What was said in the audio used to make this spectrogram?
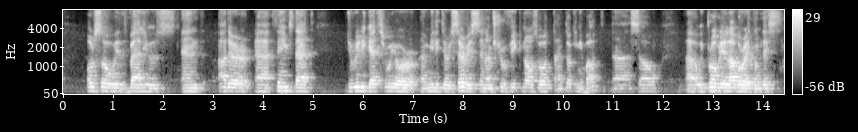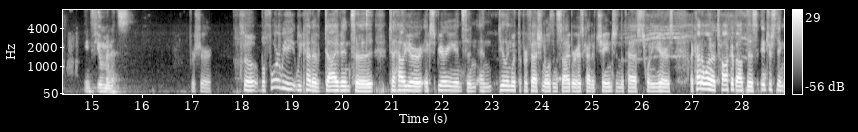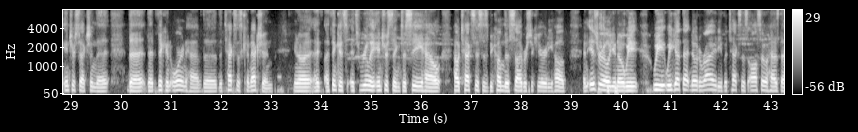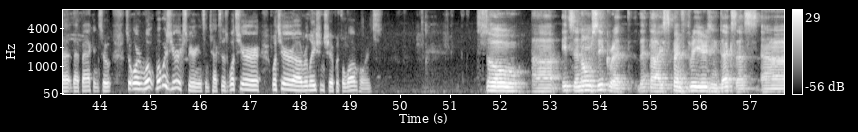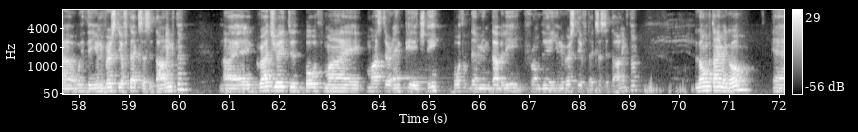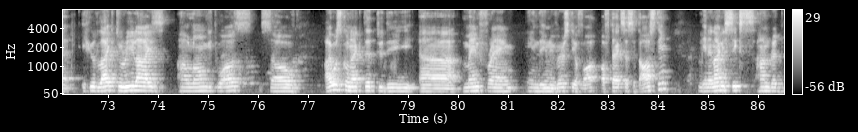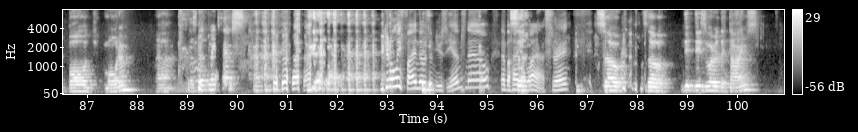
also with values and other uh, things that you really get through your uh, military service. And I'm sure Vic knows what I'm talking about. Uh, so uh, we probably elaborate on this in a few minutes. For sure. So before we, we kind of dive into to how your experience and, and dealing with the professionals in cyber has kind of changed in the past 20 years, I kind of want to talk about this interesting intersection that that, that Vic and Oren have, the, the Texas connection. You know, I, I think it's it's really interesting to see how how Texas has become this cybersecurity hub. And Israel, you know, we we we get that notoriety, but Texas also has that that backing. So so Oren, what, what was your experience in Texas? What's your what's your uh, relationship with the Longhorns? So uh, it's a known secret that I spent three years in Texas uh, with the University of Texas at Arlington. I graduated both my master and PhD, both of them in WE from the University of Texas at Arlington. Long time ago. Uh, if you'd like to realize how long it was, so I was connected to the uh, mainframe in the University of, of Texas at Austin in a 9600 baud modem. Uh, does that make sense? you can only find those in museums now and behind so, glass, right? So, so th these were the times,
